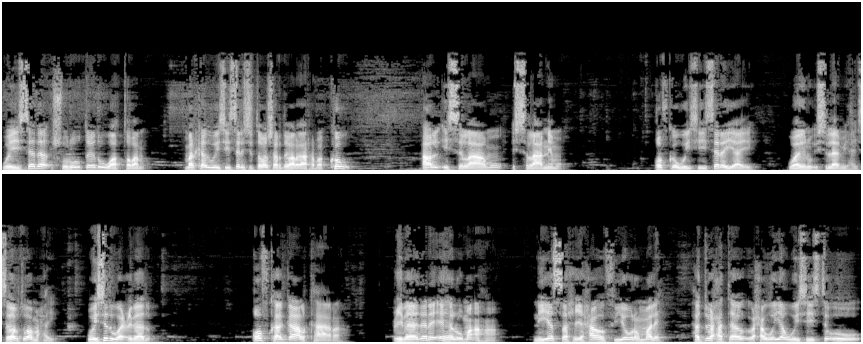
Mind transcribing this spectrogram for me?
weysada shuruudeedu waa toban. Markaad weysaysanaysid toban shardi baa lagaa rabaa. Kow al islaamu islaamnimo qofka weysaysanayaaye waa inuu islaam yahay. Sababtu waa maxay? Weysadu waa cibaado qofka gaalkaana cibaadana ehel uma aha. Niyo saxiixaho fiyowna ma leh. Hadduu xataa waxa weeyaan weysaysto oo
